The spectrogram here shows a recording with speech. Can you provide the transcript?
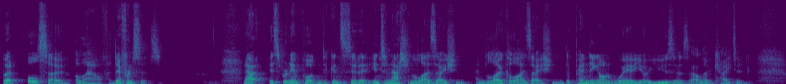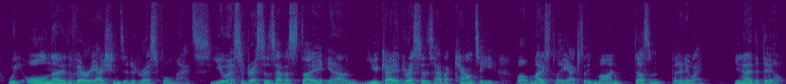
but also allow for differences. Now, it's really important to consider internationalization and localization depending on where your users are located. We all know the variations in address formats. US addresses have a state, you know, and UK addresses have a county. Well, mostly, actually mine doesn't, but anyway, you know the deal.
